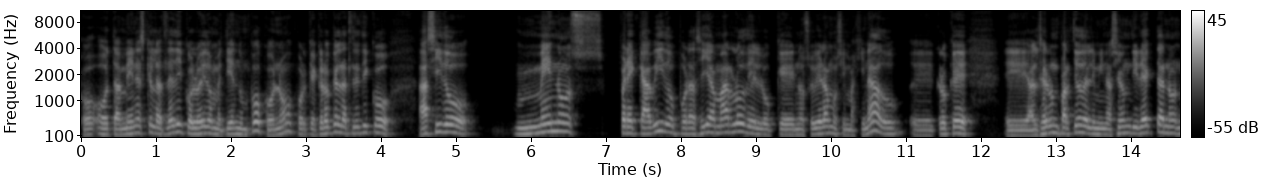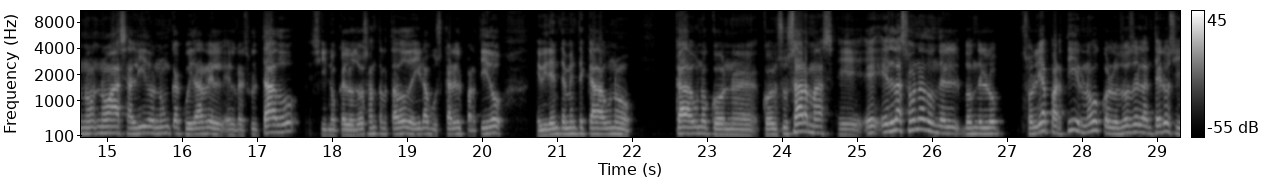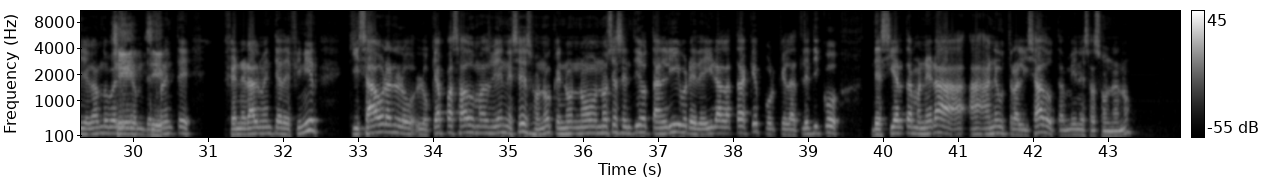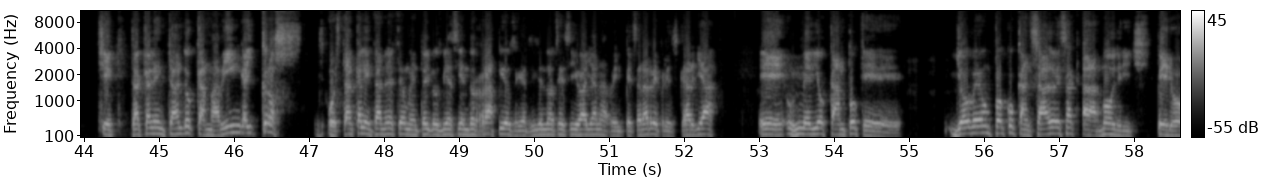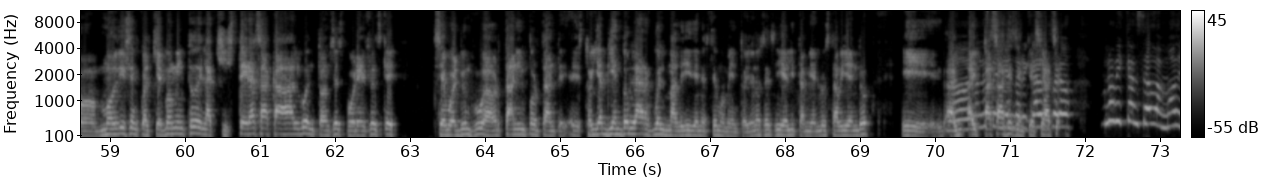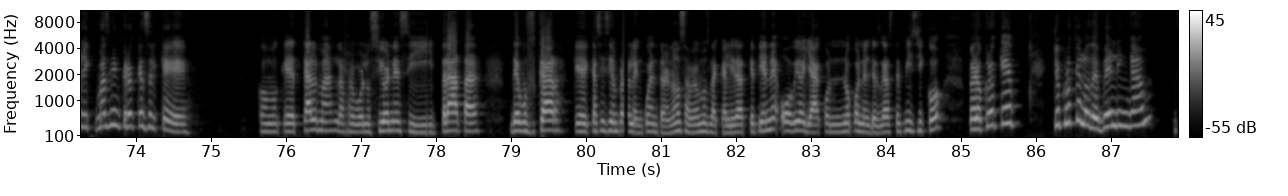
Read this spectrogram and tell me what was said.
O, también es que el Atlético lo ha ido metiendo un poco, ¿no? Porque creo que el Atlético ha sido menos precavido, por así llamarlo, de lo que nos hubiéramos imaginado. Eh, creo que eh, al ser un partido de eliminación directa, no, no, no ha salido nunca a cuidar el, resultado, sino que los dos han tratado de ir a buscar el partido, evidentemente cada uno, cada uno con, eh, con sus armas. Eh, e, es la zona donde, donde lo solía partir, ¿no? Con los dos delanteros y llegando Bellingham de frente generalmente a definir. Quizá ahora lo, lo, que ha pasado más bien es eso, ¿no? Que no, no, no se ha sentido tan libre de ir al ataque porque el Atlético de cierta manera ha, neutralizado también esa zona, ¿no? Sí, está calentando Camavinga y Cross, o están calentando en este momento y los vi haciendo rápidos ejercicios, no sé si vayan a empezar a refrescar ya eh, un medio campo que yo veo un poco cansado es a, Modric, pero Modric en cualquier momento de la chistera saca algo, entonces por eso es que se vuelve un jugador tan importante. Estoy viendo largo el Madrid en este momento. Yo no sé si Eli también lo está viendo, y hay, pasajes en que se hace. Pero no vi cansado a Modric, más bien creo que es el que como que calma las revoluciones y trata de buscar, que casi siempre la encuentra, ¿no? Sabemos la calidad que tiene, obvio ya con, no con el desgaste físico, pero creo que, yo creo que lo de Bellingham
